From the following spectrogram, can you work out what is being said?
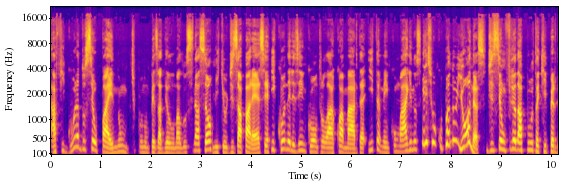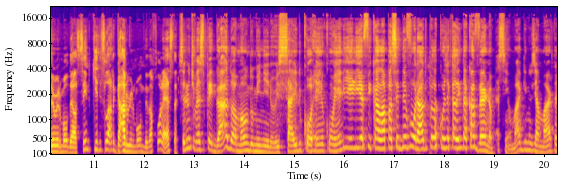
a figura do seu pai num, tipo, num pesadelo, numa alucinação, Mikkel desaparece, e quando eles encontram lá com a Marta e também com o Magnus, eles ficam culpando o Jonas de ser um filho da puta que perdeu o irmão dela, sendo que eles largaram o irmão na floresta. Se ele não tivesse pegado a mão do menino e saído correndo com ele, ele ia ficar lá para ser devorado pela coisa que tá dentro da caverna. Assim, o Magnus e a Marta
